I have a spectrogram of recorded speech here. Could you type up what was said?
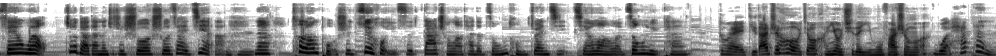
farewell 这个表达呢，就是说说再见啊。那特朗普是最后一次搭乘了他的总统专机，前往了棕榈滩。对，抵达之后就很有趣的一幕发生了。What happened?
